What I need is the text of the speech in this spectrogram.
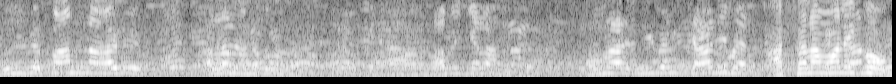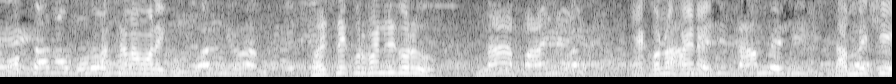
গরিবে পান না হলে আল্লাহ। আমি গেলাম। নিবেন যা নিবেন। আসসালামু আলাইকুম। বক্তা না বড় আসসালামু আলাইকুম। ওয়ালাইকুম সালাম। হয়েছে কুরবানির গরু? না পাই নাই। এখনও হয় নাই? দাম বেশি। দাম বেশি?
